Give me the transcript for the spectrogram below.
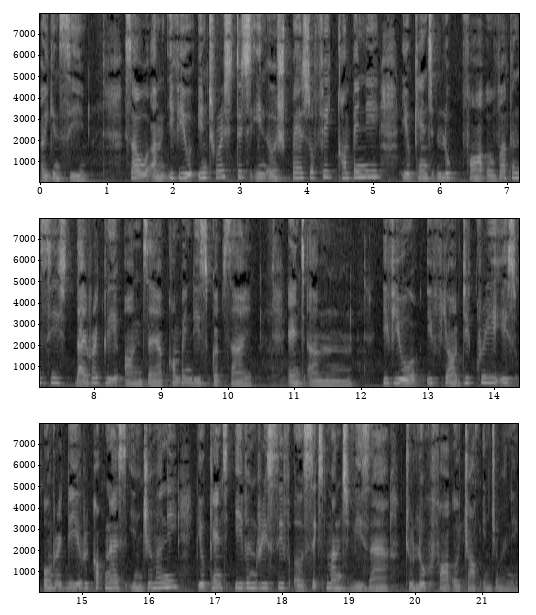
Agency. So um, if you're interested in a specific company, you can look for a vacancy directly on their company's website. And um, if you if your degree is already recognized in Germany, you can even receive a six-month visa to look for a job in Germany.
